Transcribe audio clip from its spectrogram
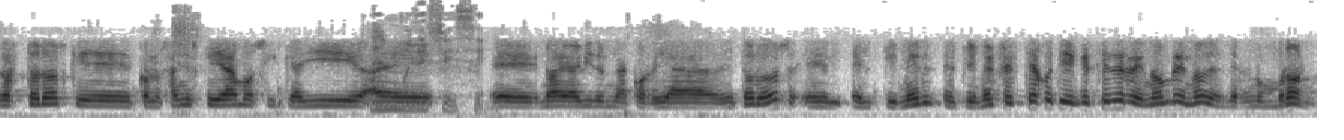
los toros que con los años que llevamos y que allí eh, eh, no haya habido una corrida de toros, el, primer el primer festejo tiene que ser de renombre, ¿no? De, renombrón,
